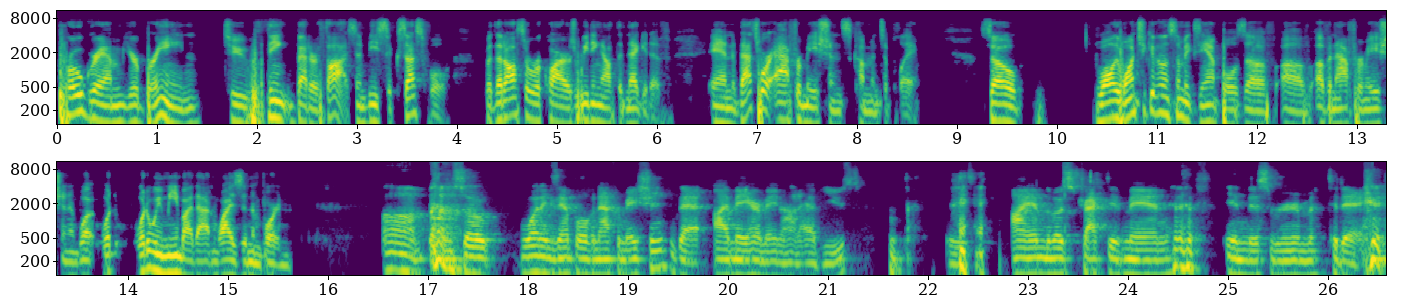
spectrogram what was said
program your brain to think better thoughts and be successful but that also requires weeding out the negative and that's where affirmations come into play so wally why don't you give them some examples of of, of an affirmation and what, what what do we mean by that and why is it important Um, so one example of an affirmation that I may or may not have used is I am the most attractive man in this room today.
